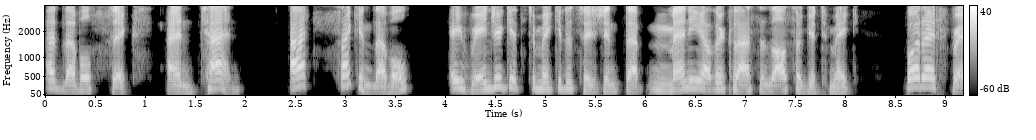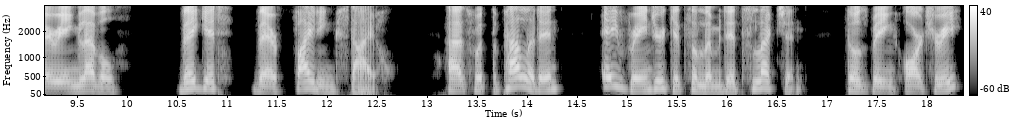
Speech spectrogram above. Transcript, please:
at levels 6 and 10. At second level, a ranger gets to make a decision that many other classes also get to make, but at varying levels. They get their fighting style. As with the paladin, a ranger gets a limited selection, those being archery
